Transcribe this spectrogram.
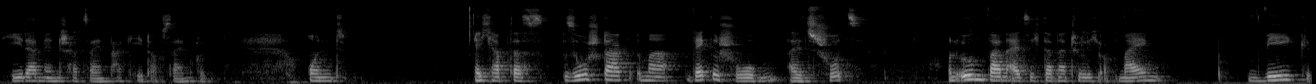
Jeder Mensch hat sein Paket auf seinem Rücken. Und ich habe das so stark immer weggeschoben als Schutz. Und irgendwann, als ich dann natürlich auf meinem Weg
